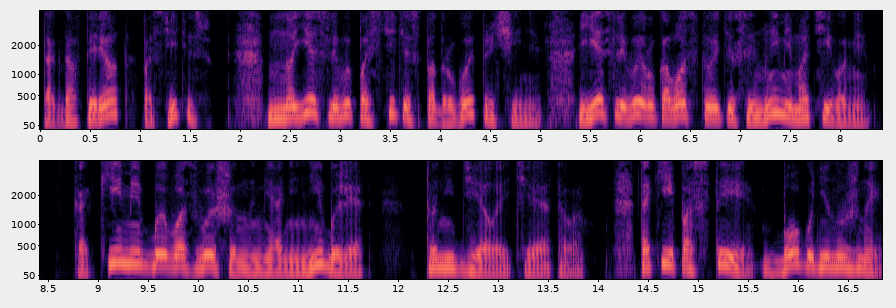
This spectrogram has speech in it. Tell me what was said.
тогда вперед, поститесь. Но если вы поститесь по другой причине, если вы руководствуетесь иными мотивами, какими бы возвышенными они ни были, то не делайте этого. Такие посты Богу не нужны.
